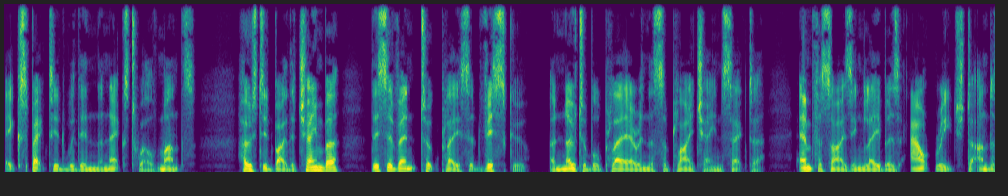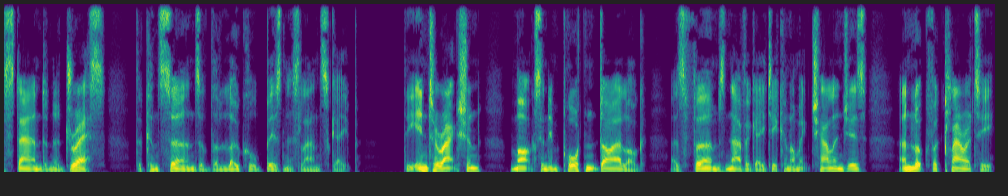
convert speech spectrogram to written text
expected within the next 12 months. Hosted by the Chamber, this event took place at Visku, a notable player in the supply chain sector, emphasizing Labour's outreach to understand and address the concerns of the local business landscape. The interaction marks an important dialogue as firms navigate economic challenges and look for clarity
